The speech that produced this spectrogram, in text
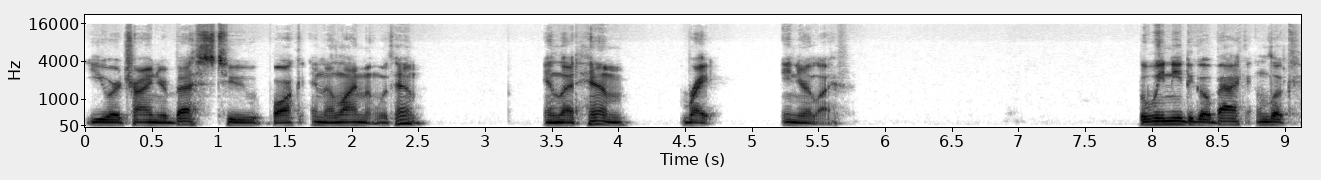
you are trying your best to walk in alignment with Him and let Him write in your life. But we need to go back and look,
